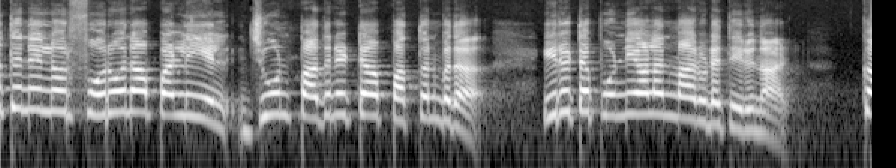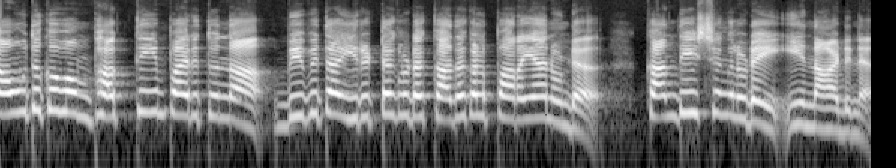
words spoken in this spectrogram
പോത്തനെല്ലൂർ ഫൊറോന പള്ളിയിൽ ജൂൺ പതിനെട്ട് പത്തൊൻപത് ഇരട്ട പുണ്യാളന്മാരുടെ തിരുനാൾ. കൗതുകവും ഭക്തിയും പരത്തുന്ന വിവിധ ഇരട്ടകളുടെ കഥകൾ പറയാനുണ്ട് കന്തീശങ്ങളുടെ ഈ നാടിന്.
